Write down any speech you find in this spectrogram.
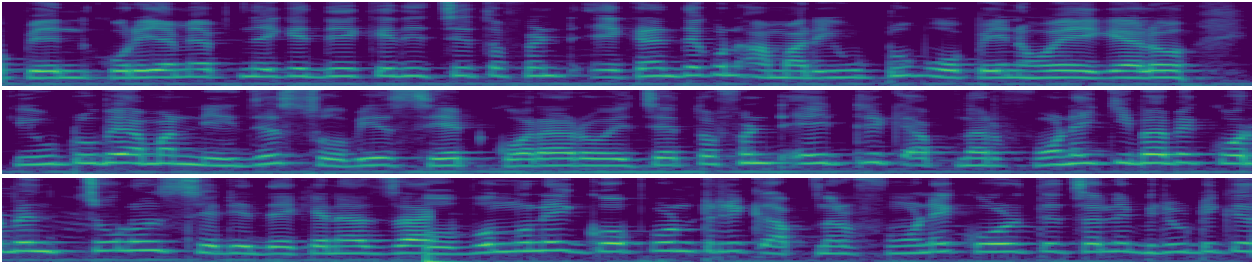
ওপেন করে, আমি আপনাকে দেখে দিচ্ছি। তো ফ্রেন্ড এখানে দেখুন, আমার ইউটিউব ওপেন হয়ে গেল। ইউটিউবে আমার নিজের ছবি সেট করা রয়েছে। তো ফ্রেন্ড এই ট্রিক আপনার ফোনে কীভাবে করবেন? চলুন সেটি দেখে না যায় বন্ধুন এই গোপন ট্রিক আপনার ফোনে করতে চাইলে ভিডিওটিকে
